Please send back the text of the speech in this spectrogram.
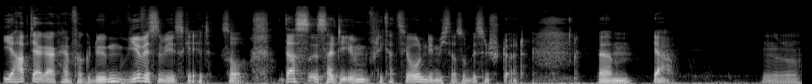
ihr habt ja gar kein Vergnügen, wir wissen, wie es geht. So, das ist halt die Implikation, die mich da so ein bisschen stört. Ähm, ja, Ja.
